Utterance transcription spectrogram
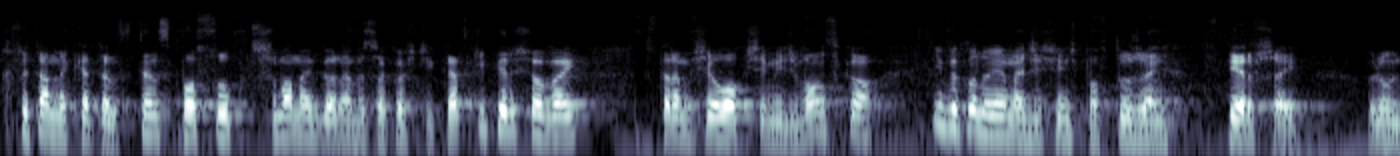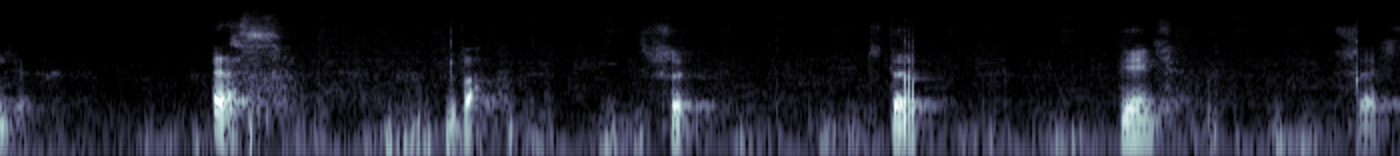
Chwytamy ketel w ten sposób, trzymamy go na wysokości klatki piersiowej, staramy się łokcie mieć wąsko i wykonujemy 10 powtórzeń w pierwszej rundzie. Raz, trzy, cztery, pięć, sześć,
